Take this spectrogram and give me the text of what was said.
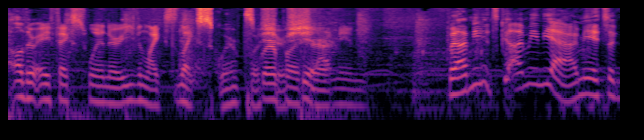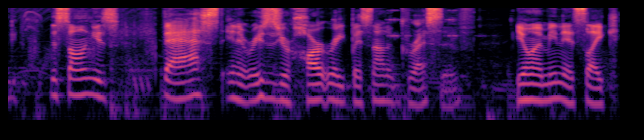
other Aphex Twin or even like like Squarepusher. Square shit, Pusher. I mean, but I mean, it's good. I mean, yeah. I mean, it's a the song is fast and it raises your heart rate, but it's not aggressive. You know what I mean? It's like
